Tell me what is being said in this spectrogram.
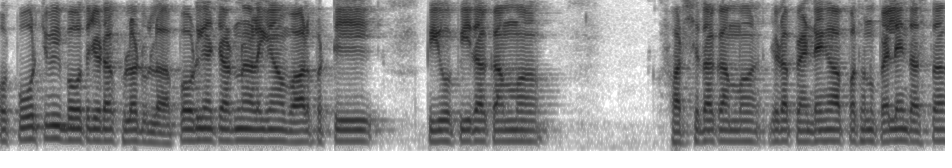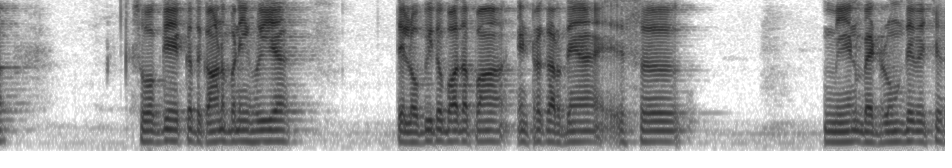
ਔਰ ਪੋਰਚ ਵੀ ਬਹੁਤ ਜਿਹੜਾ ਖੁੱਲਾ ਡੁੱਲਾ ਪੌੜੀਆਂ ਚੜਨ ਵਾਲੀਆਂ, ਵਾਲ ਪੱਟੀ ਪੀਓਪੀ ਦਾ ਕੰਮ ਫਰਸ਼ ਦਾ ਕੰਮ ਜਿਹੜਾ ਪੈਂਡਿੰਗ ਆ, ਆਪਾਂ ਤੁਹਾਨੂੰ ਪਹਿਲਾਂ ਹੀ ਦੱਸਤਾ। ਸੋ ਅੱਗੇ ਇੱਕ ਦੁਕਾਨ ਬਣੀ ਹੋਈ ਆ ਤੇ ਲੌਬੀ ਤੋਂ ਬਾਅਦ ਆਪਾਂ ਐਂਟਰ ਕਰਦੇ ਹਾਂ ਇਸ ਮੇਨ ਬੈੱਡਰੂਮ ਦੇ ਵਿੱਚ।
